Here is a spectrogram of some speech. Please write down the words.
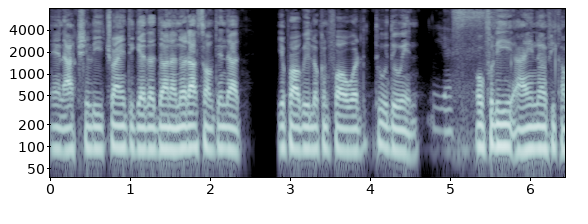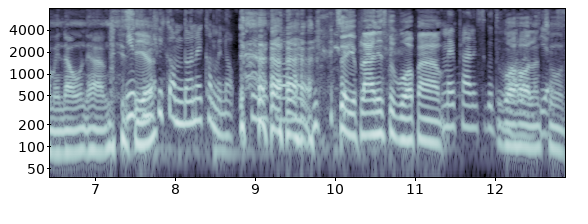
and actually trying to get it done. I know that's something that you're probably looking forward to doing. Yes. Hopefully, I know if you're coming down um, this Even year. if you come down, I'm coming up. Okay, no problem. so your plan is to go up um, My plan is to go to Go Holland. Holland yes. soon.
